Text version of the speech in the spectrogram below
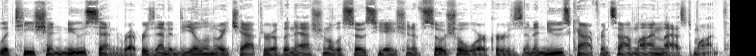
Letitia Newson represented the Illinois chapter of the National Association of Social Workers in a news conference online last month.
